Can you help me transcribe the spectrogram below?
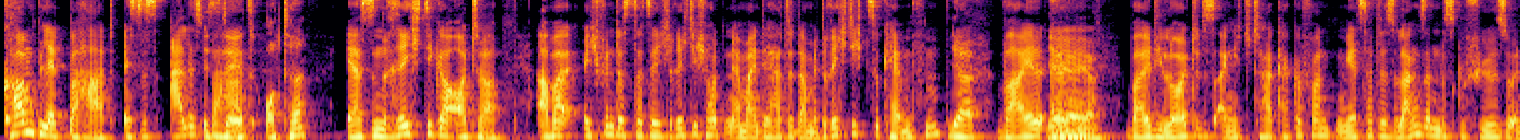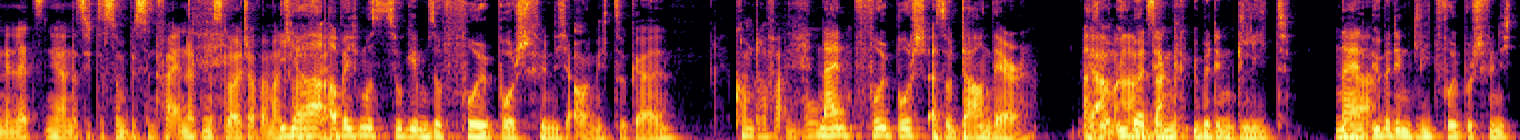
komplett behaart. Es ist alles Ist behaart. der jetzt Otter? Er ist ein richtiger Otter. Aber ich finde das tatsächlich richtig hot und er meinte, er hatte damit richtig zu kämpfen. Ja. Weil, Ja, ähm, ja, weil die Leute das eigentlich total kacke fanden. Und jetzt hat er so langsam das Gefühl, so in den letzten Jahren, dass sich das so ein bisschen verändert und das Leute auf einmal toll Ja, finden. aber ich muss zugeben, so Full Bush finde ich auch nicht so geil. Kommt drauf an, wo. Nein, Full Bush, also down there. Also über, dem, über dem Glied. Nein, Ja. über dem Glied Full Bush finde ich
